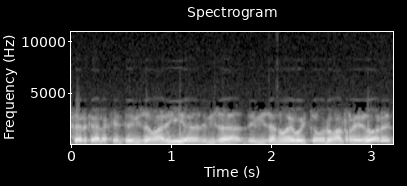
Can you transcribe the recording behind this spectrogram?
cerca de la gente de Villa María, de Villa, de Villanueva y todos los alrededores.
